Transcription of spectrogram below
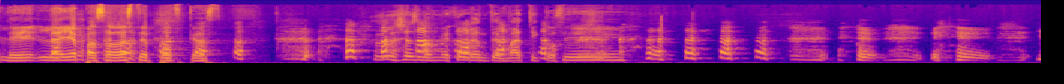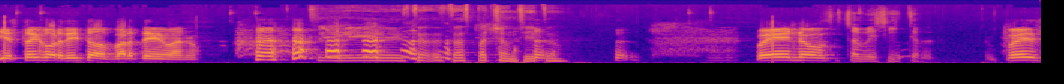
le, le haya pasado a este podcast. Eso es lo mejor en temático. Sí. y estoy gordito aparte, mano. Sí, está- estás pachoncito. Bueno, Suavecito. pues,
